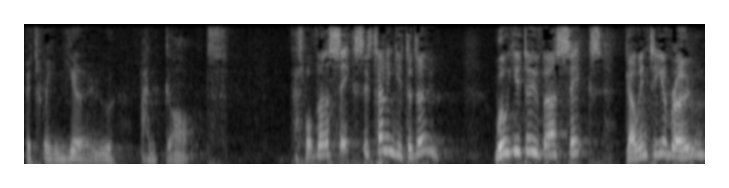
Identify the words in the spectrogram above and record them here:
between you and God. That's what verse 6 is telling you to do. Will you do verse 6? Go into your room,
